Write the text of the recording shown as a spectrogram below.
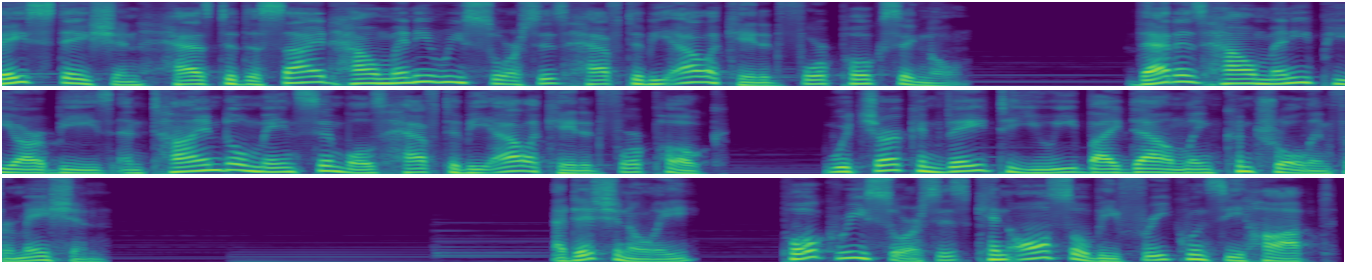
Base station has to decide how many resources have to be allocated for PUCCH signal. That is how many PRBs and time domain symbols have to be allocated for PUCCH, which are conveyed to UE by downlink control information. Additionally, PUCCH resources can also be frequency hopped,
